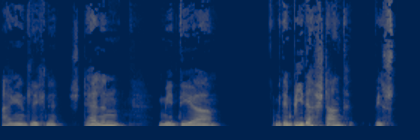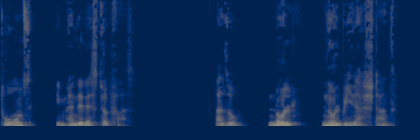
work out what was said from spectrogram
eigentlich ne, stellen mit, der, mit dem Widerstand des Tons im Hände des Töpfers. Also null, null Widerstand.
